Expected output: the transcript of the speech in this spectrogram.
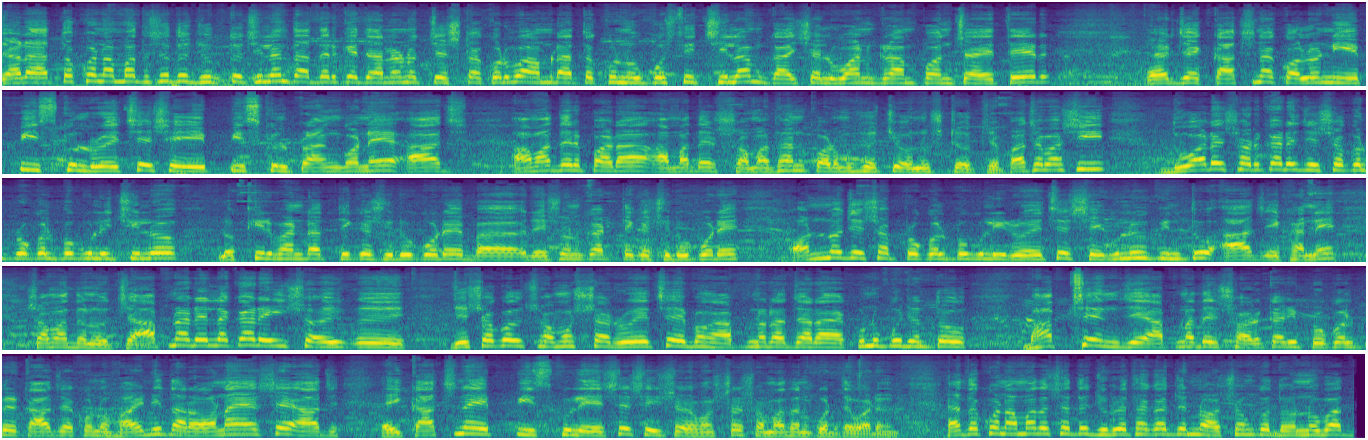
যারা এতক্ষণ আমাদের সাথে যুক্ত ছিলেন, তাদেরকে জানানোর চেষ্টা করব। আমরা এতক্ষণ উপস্থিত ছিলাম গাইশাল ওয়ান গ্রাম পঞ্চায়েতের যে কাচনা কলোনি এপি স্কুল রয়েছে, সেই এপি স্কুল প্রাঙ্গণে আজ আমাদের পাড়া আমাদের সমাধান কর্মসূচি অনুষ্ঠিত হচ্ছে। পাশাপাশি দুয়ারে সরকারে যে সকল প্রকল্পগুলি ছিল, লক্ষ্মীর ভাণ্ডার থেকে শুরু করে বা রেশন কার্ড থেকে শুরু করে অন্য যেসব প্রকল্পগুলি রয়েছে, সেগুলিও কিন্তু আজ এখানে সমাধান হচ্ছে। আপনার এলাকার এই যে সকল সমস্যা রয়েছে এবং আপনারা যারা এখনও পর্যন্ত ভাবছেন যে আপনাদের সরকারি প্রকল্পের কাজ এখনও হয়নি, তারা অনায়াসে আজ এই কাচনা এপি স্কুলে এসে সেই সমস্যার সমাধান করতে পারেন। এতক্ষণ আমাদের সাথে জুড়ে থাকার জন্য অসংখ্য ধন্যবাদ।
